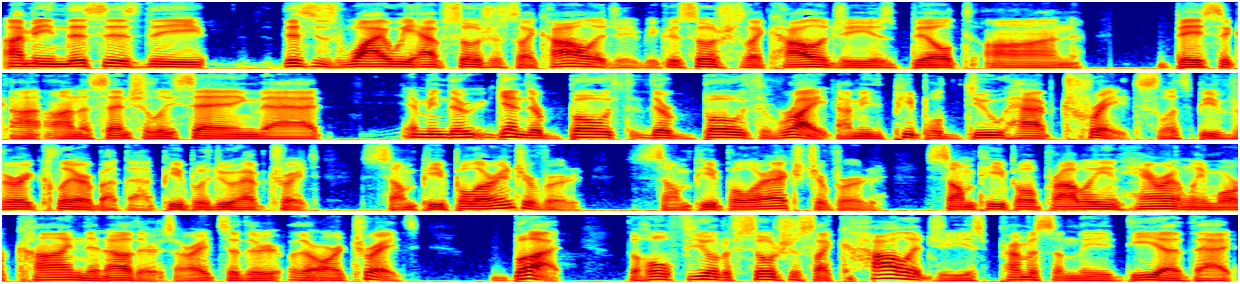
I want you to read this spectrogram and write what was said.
I mean, this is the this is why we have social psychology because social psychology is built on basic on, on essentially saying that I mean, they're again, they're both they're both right. I mean, people do have traits. Let's be very clear about that. People do have traits. Some people are introverted. Some people are extroverted. Some people are probably inherently more kind than others. All right, so there there are traits. But the whole field of social psychology is premised on the idea that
